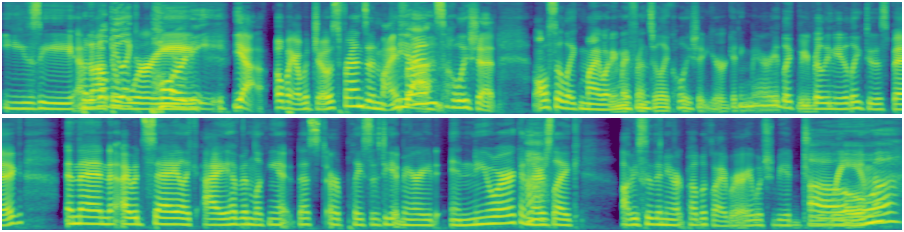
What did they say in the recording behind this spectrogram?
easy, and but not it'll be to like worry. party. Yeah. Oh my god, with Joe's friends and my Yeah. friends, holy shit. Also, like my wedding, my friends are like, holy shit, you're getting married. Like we really need to like do this big. And then I would say like I have been looking at best or places to get married in New York, and there's like obviously the New York Public Library, which would be a dream. Oh.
